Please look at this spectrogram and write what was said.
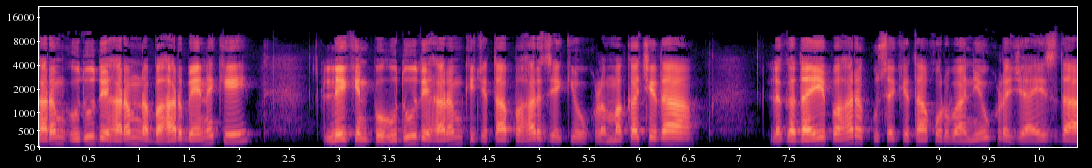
حرم حدود حرم نه بهر به نه کې لیکن په حدود حرم کې چې تا په هر ځای کې وکړه مکه چې دا لکه دای په هر کوسه کې تا قرباني وکړه جایز ده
